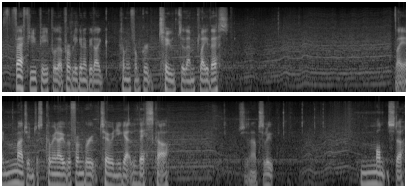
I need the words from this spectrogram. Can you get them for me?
fair few people that are probably going to be like coming from group 2 to then play this. Like imagine just coming over from group 2 and you get this car. Which is an absolute monster.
